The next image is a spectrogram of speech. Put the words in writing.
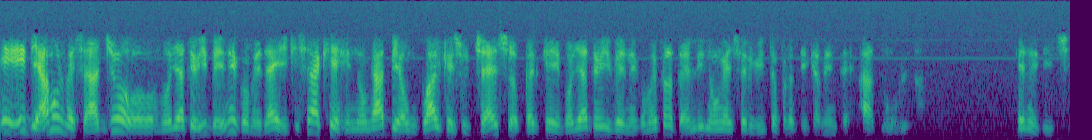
e, diamo il messaggio vogliatevi bene come dei. Chissà che non abbia un qualche successo perché vogliatevi bene come fratelli non è servito praticamente a nulla. Che ne dici?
